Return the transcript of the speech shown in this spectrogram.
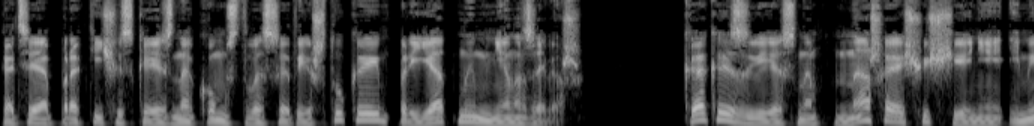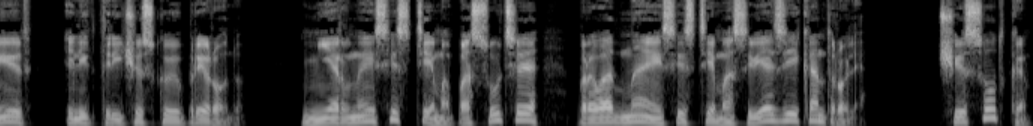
Хотя практическое знакомство с этой штукой приятным не назовешь. Как известно, наши ощущения имеют электрическую природу. Нервная система, по сути, проводная система связи и контроля. Чесотка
